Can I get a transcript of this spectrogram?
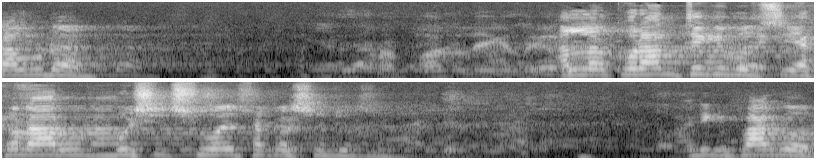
শুয়ে উড়ান। আল্লাহর কোরআন থেকে বলছি, এখন আর বসে শুয়ে থাকার সুযোগ নেই। এটা কি পাগল?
